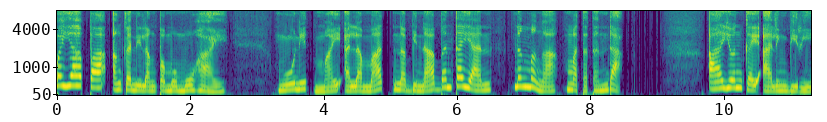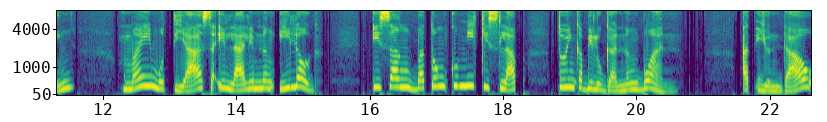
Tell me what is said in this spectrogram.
Payapa ang kanilang pamumuhay, ngunit may alamat na binabantayan ng mga matatanda. Ayon kay Aling Biring, may mutya sa ilalim ng ilog. Isang batong kumikislap tuwing kabilugan ng buwan. At yun daw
